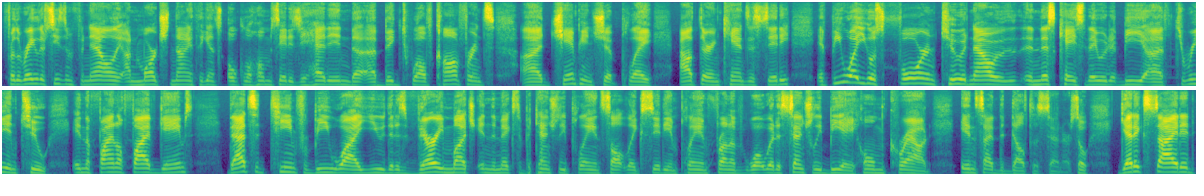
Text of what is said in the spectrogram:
for the regular season finale on March 9th against Oklahoma State as you head into a Big 12 conference uh, championship play out there in Kansas City. If BYU goes four and two, and now in this case they would be uh, three and two in the final five games, that's a team for BYU that is very much in the mix to potentially play in Salt Lake City and play in front of what would essentially be a home crowd inside the Delta Center. So get excited,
